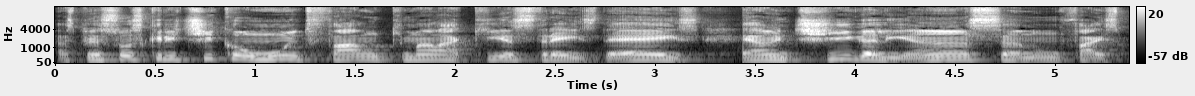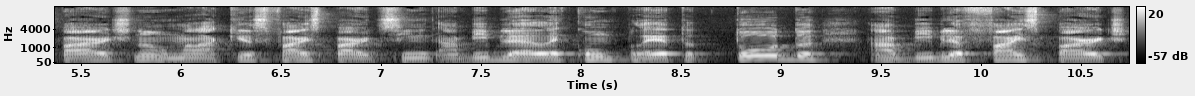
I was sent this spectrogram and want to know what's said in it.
As pessoas criticam muito, falam que Malaquias 3:10 é a antiga aliança, não faz parte. Não, Malaquias faz parte sim. A Bíblia ela é completa, toda a Bíblia faz parte,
